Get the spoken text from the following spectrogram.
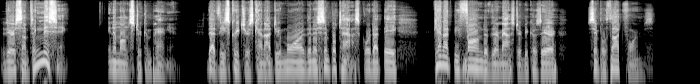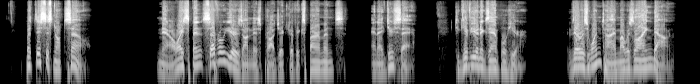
there's something missing in a monster companion, that these creatures cannot do more than a simple task, or that they cannot be fond of their master because they're simple thought forms. But this is not so. Now, I spent several years on this project of experiments, and I do say, to give you an example here, there was one time I was lying down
